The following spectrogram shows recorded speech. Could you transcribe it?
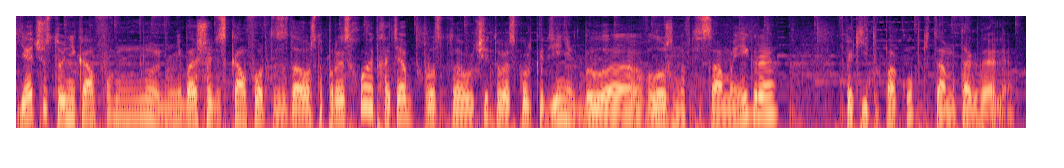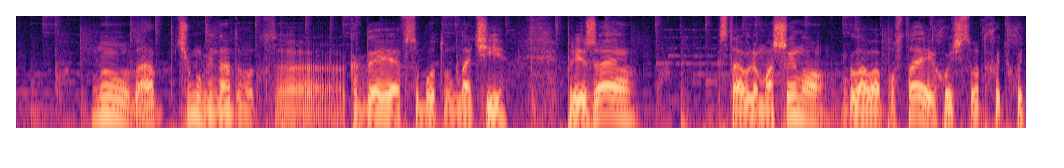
Я чувствую некомфор... ну, небольшой дискомфорт из-за того, что происходит, хотя бы просто учитывая, сколько денег было вложено в те самые игры, в какие-то покупки там и так далее. Ну, а почему мне надо вот, э, когда я в субботу ночи приезжаю, ставлю машину, голова пустая, и хочется вот хоть, хоть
